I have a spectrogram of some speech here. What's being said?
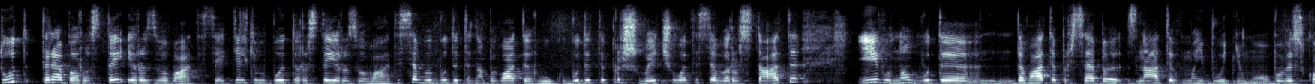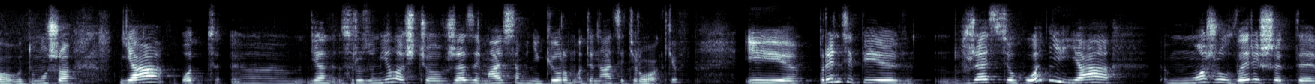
Тут треба рости і розвиватися. Як тільки ви будете рости і розвиватися, ви будете набивати руку, будете пришвидшуватися, виростати, і воно буде давати про себе знати в майбутньому обов'язково. Тому що я от е, я зрозуміла, що вже займаюся манікюром 11 років. І, в принципі, вже сьогодні я можу вирішити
